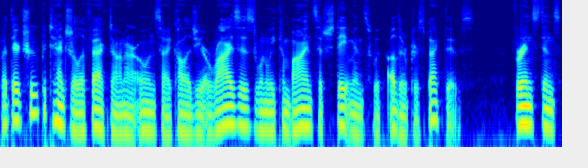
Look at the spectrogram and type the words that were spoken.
but their true potential effect on our own psychology arises when we combine such statements with other perspectives. For instance,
